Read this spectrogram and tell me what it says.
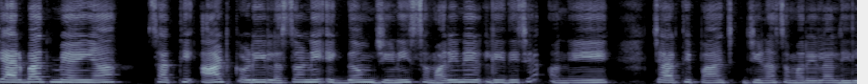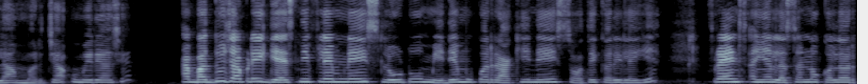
ત્યારબાદ મેં અહીંયા સાતથી આઠ કળી લસણની એકદમ ઝીણી સમારીને લીધી છે અને ચારથી પાંચ ઝીણા સમારેલા લીલા મરચાં ઉમેર્યા છે. આ બધું જ આપણે ગેસની ફ્લેમને સ્લો ટુ મીડિયમ ઉપર રાખીને સોતે કરી લઈએ. ફ્રેન્ડ્સ, અહીંયા લસણનો કલર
